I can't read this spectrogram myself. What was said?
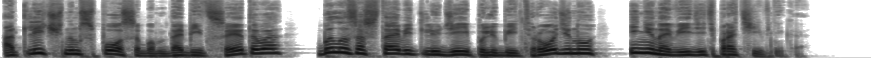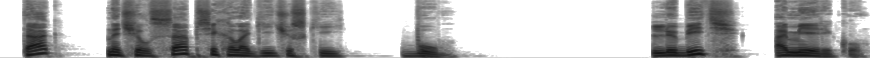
Отличным способом добиться этого было заставить людей полюбить родину и ненавидеть противника. Так начался психологический бум. Любить Америку.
